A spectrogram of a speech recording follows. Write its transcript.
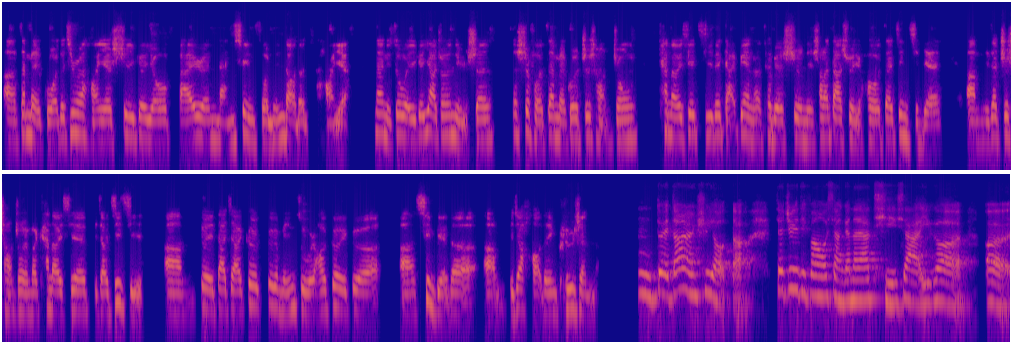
啊，在美国的金融行业是一个由白人男性所领导的行业。那你作为一个亚洲的女生，那是否在美国的职场中看到一些积极的改变呢？特别是你上了大学以后，在近几年啊，你在职场中有没有看到一些比较积极啊，对大家各各个民族，然后各一个啊性别的啊比较好的 inclusion 呢？嗯，对，当然是有的。在这个地方，我想跟大家提一下一个呃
